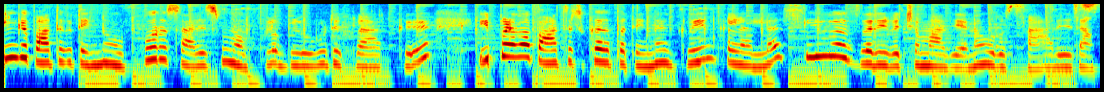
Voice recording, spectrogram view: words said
இங்கே பார்த்துக்கிட்டிங்கன்னா ஒவ்வொரு சாரீஸும் அவ்வளோ பியூட்டிஃபுல்லாக இருக்குது இப்போ நம்ம பார்த்துட்டு இருக்கிறது பார்த்திங்கன்னா க்ரீன் கலரில் சில்வர் சரி வச்ச மாதிரியான ஒரு சாரீ தான்.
